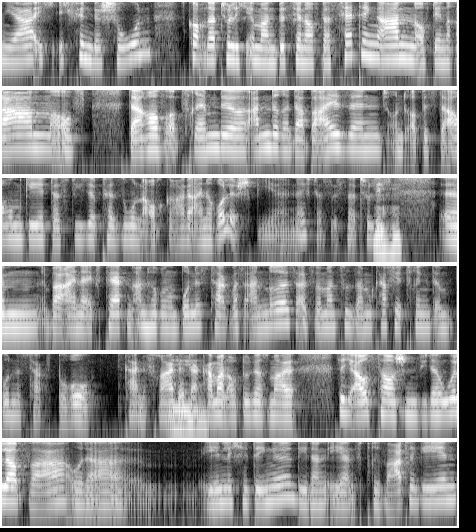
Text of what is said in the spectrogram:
Ja, ich, ich finde schon. Es kommt natürlich immer ein bisschen auf das Setting an, auf den Rahmen, auf darauf, ob Fremde, andere dabei sind und ob es darum geht, dass diese Personen auch gerade eine Rolle spielen. Nicht? Das ist natürlich mhm. ähm, bei einer Expertenanhörung im Bundestag was anderes, als wenn man zusammen Kaffee trinkt im Bundestagsbüro keine Frage. Mhm. Da kann man auch durchaus mal sich austauschen, wie der Urlaub war oder ähnliche Dinge, die dann eher ins Private gehen.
